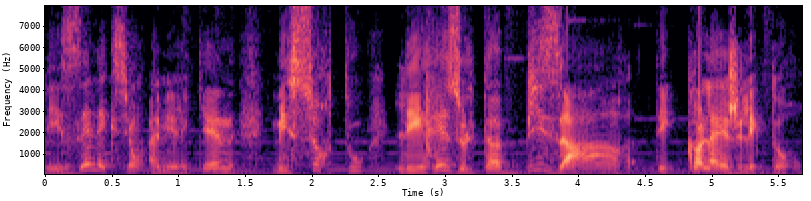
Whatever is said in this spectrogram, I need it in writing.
les élections américaines, mais surtout les résultats bizarres des collèges électoraux.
